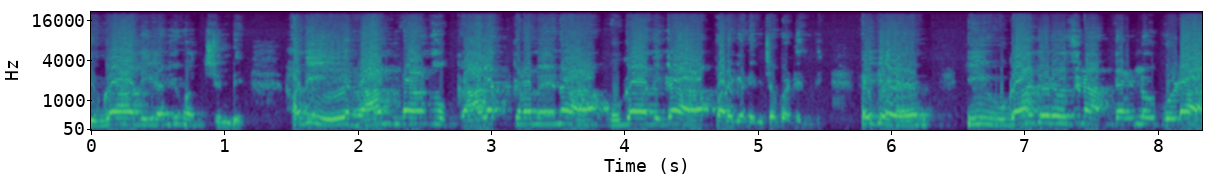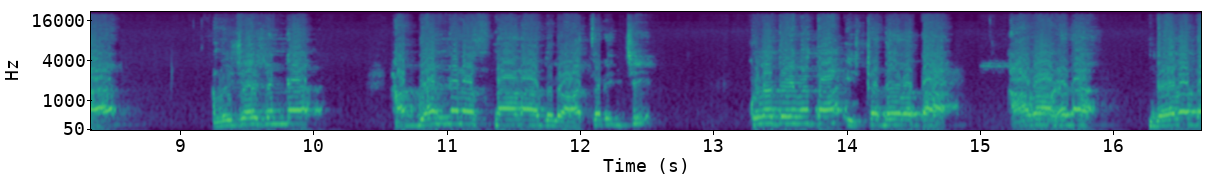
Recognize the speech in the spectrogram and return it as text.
యుగాది అని వచ్చింది. అది రాను రాను కాలక్రమేణా ఉగాదిగా పరిగణించబడింది. అయితే ఈ ఉగాది రోజున అందరిలో కూడా విశేషంగా అభ్యంగన స్నానాదులు ఆచరించి కులదేవత ఇష్టదేవత ఆవాహన దేవత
